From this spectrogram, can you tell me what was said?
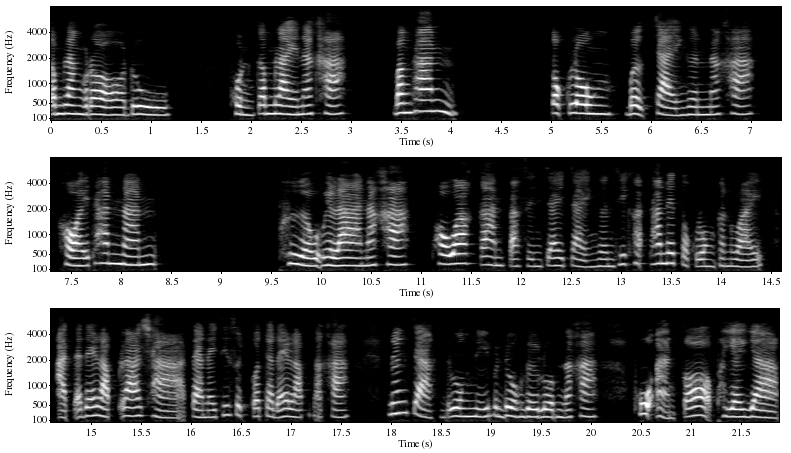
กำลังรอดูผลกำไรนะคะ บางท่านตกลงเบิกจ่ายเงินนะคะ ขอให้ท่านนั้น เผื่อเวลานะคะ เพราะว่าการตัดสินใจจ่ายเงินที่ท่านได้ตกลงกันไว้ อาจจะได้รับล่าช้าแต่ในที่สุดก็จะได้รับนะคะ เนื่องจากดวงนี้เป็นดวงโดยรวมนะคะ ผู้อ่านก็พยายาม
